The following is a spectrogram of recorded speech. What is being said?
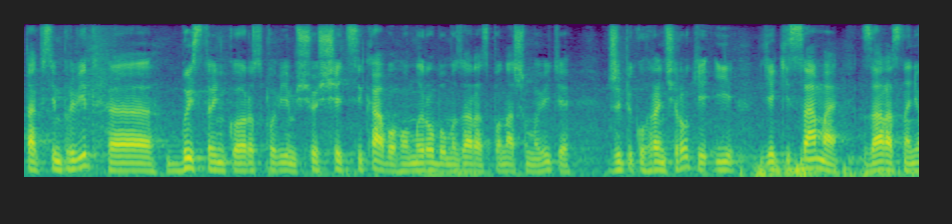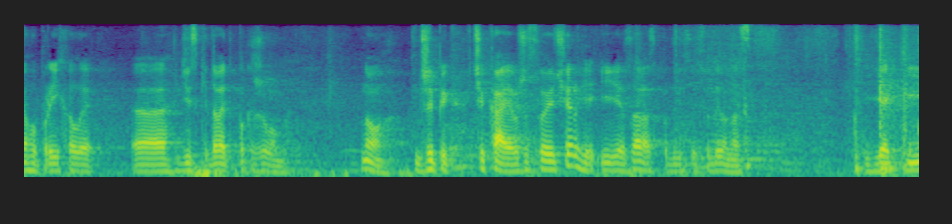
Так, всім привіт. Е, Бистренько розповім, що ще цікавого ми робимо зараз по нашому віті джипіку Grand Cherokee і які саме зараз на нього приїхали е, диски. Давайте покажу вам. Ну, джипік чекає вже своєї черги, і зараз подивіться сюди у нас, які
